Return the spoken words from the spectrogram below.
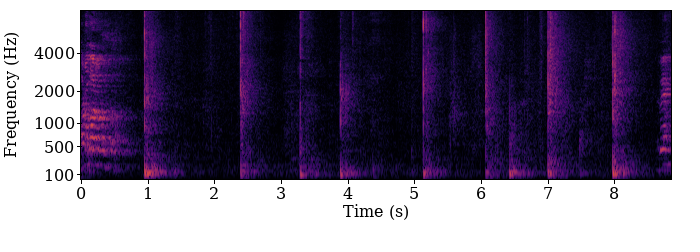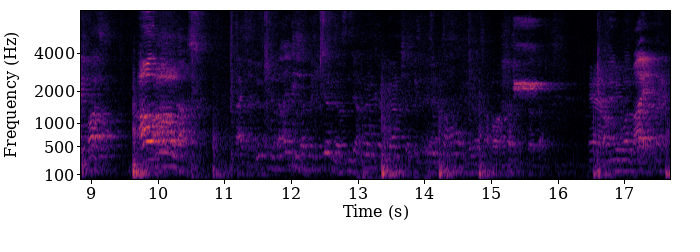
바로바로 바로 바로. Weg, was? Auf! Auf. Nein, Ich dürfen den eigentlich attackieren lassen, die anderen können gar nicht attackieren. Ja, aber. Ja, only one. Bye.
